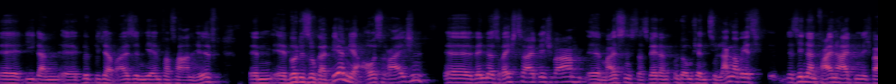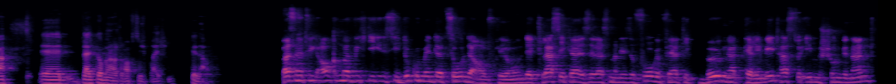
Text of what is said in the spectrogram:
äh, die dann glücklicherweise mir im Verfahren hilft, ähm, würde sogar der mir ausreichen, wenn das rechtzeitig war. meistens, das wäre dann unter Umständen zu lang, aber jetzt, das sind dann Feinheiten, nicht wahr? vielleicht kommen wir noch darauf zu sprechen. Genau. Was natürlich auch immer wichtig ist, ist die Dokumentation der Aufklärung. Und der Klassiker ist ja, dass man diese vorgefertigten Bögen hat. Perimet hast du eben schon genannt.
